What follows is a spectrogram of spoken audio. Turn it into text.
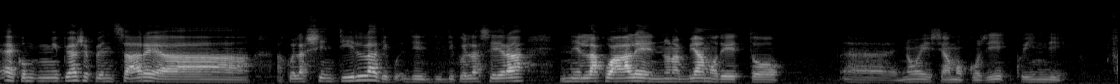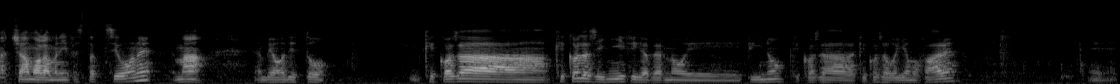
ecco mi piace pensare a, a quella scintilla di, di, di, quella sera nella quale non abbiamo detto eh, noi siamo così quindi facciamo la manifestazione, ma abbiamo detto che cosa, che cosa significa per noi Pino, che cosa, che cosa vogliamo fare? E,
